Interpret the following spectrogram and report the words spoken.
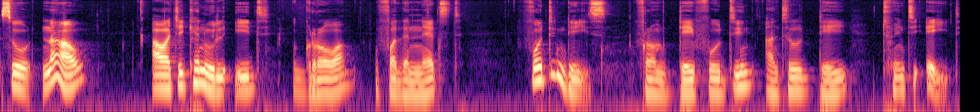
So now our chicken will eat grower for the next 14 days from day 14 until day 28.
